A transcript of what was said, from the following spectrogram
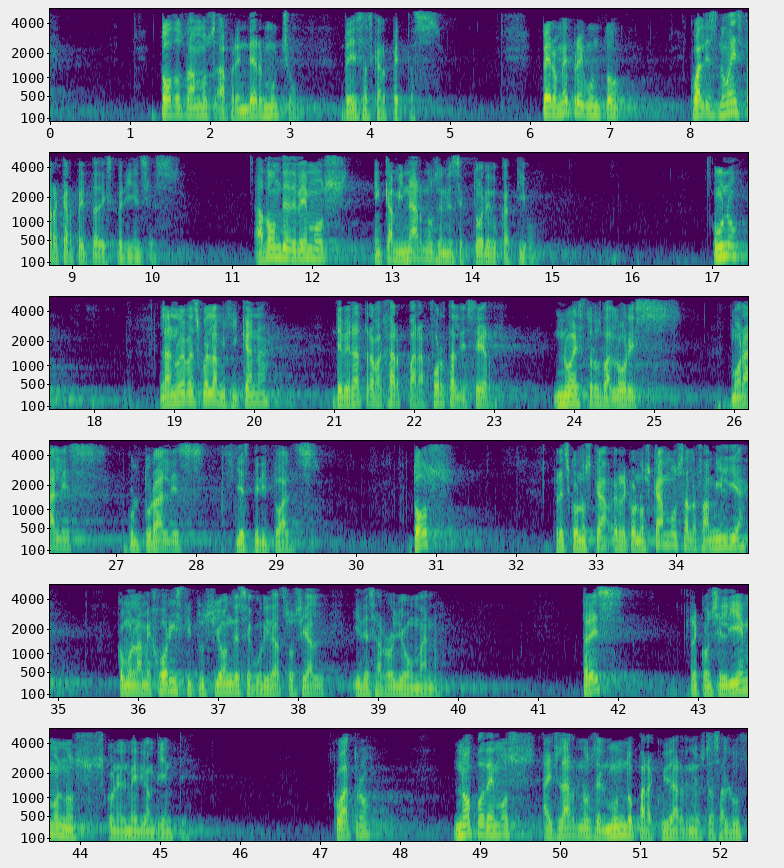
Todos vamos a aprender mucho de esas carpetas. Pero me pregunto, ¿cuál es nuestra carpeta de experiencias? ¿A dónde debemos encaminarnos en el sector educativo? Uno, la nueva escuela mexicana deberá trabajar para fortalecer nuestros valores morales, culturales y espirituales. Dos, reconozcamos a la familia como la mejor institución de seguridad social y desarrollo humano. Tres, reconciliémonos con el medio ambiente. Cuatro, no podemos aislarnos del mundo para cuidar de nuestra salud,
